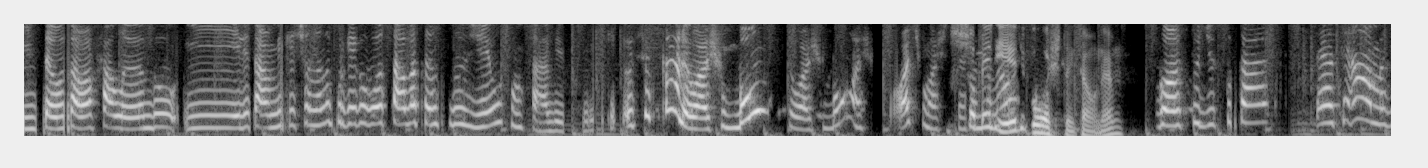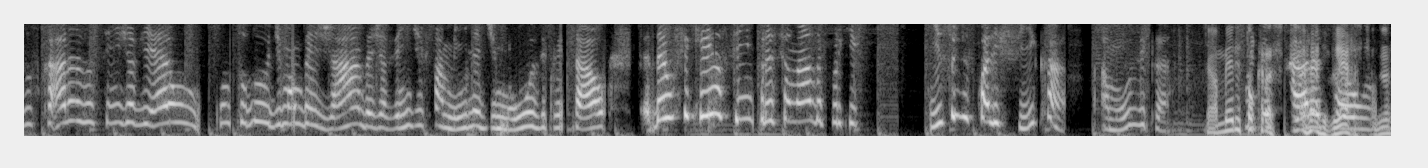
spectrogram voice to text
Então eu tava falando e ele tava me questionando por que, que eu gostava tanto dos Gilson, sabe? Porque eu disse, cara, eu acho bom, eu acho bom, acho ótimo, acho Sommelier de gosto, então, né? Gosto de escutar. É assim, ah, mas os caras assim já vieram com tudo de mão beijada, já vem de família de músico e tal. Daí eu fiquei assim impressionada porque isso desqualifica a música. É a meritocracia reversa, são... né?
